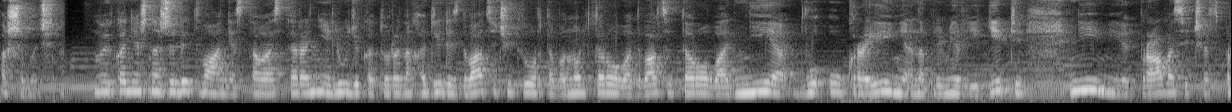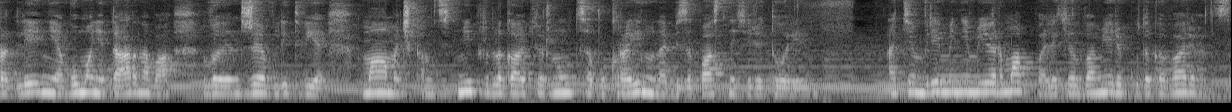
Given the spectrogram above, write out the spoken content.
ошибочно. Ну и, конечно же, Литва не осталась в стороне. Люди, которые находились 24.02, 22 не в Украине, а, например, в Египте, не имеют права сейчас продления гуманитарного ВНЖ в Литве. Мамочкам с детьми предлагают вернуться в Украину на безопасной территории. А тем временем Ермак полетел в Америку договариваться.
